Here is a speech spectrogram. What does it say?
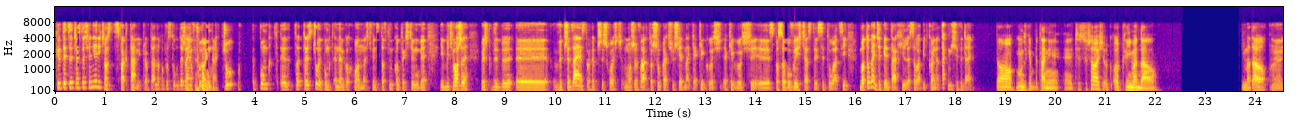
krytycy często się nie liczą z, z faktami, prawda? No po prostu uderzają w czuły Oj, punkt. tak. Czu, punkt y, to, to jest czuły punkt energochłonność, więc to w tym kontekście mówię. I być może, wiesz, gdyby y, wyprzedzając trochę przyszłość, może warto szukać już jednak jakiegoś, jakiegoś y, sposobu wyjścia z tej sytuacji, bo to będzie pięta Achillesowa Bitcoina. Tak mi się wydaje. To mam takie pytanie. Czy słyszałeś o, o KlimaDAO? I Madao? Y,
